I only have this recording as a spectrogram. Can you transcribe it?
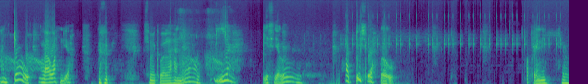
Aduh lawan dia. Sampai kewalahan. Ya iya. Habis ya lo habis lah bau apa ini? Oh,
